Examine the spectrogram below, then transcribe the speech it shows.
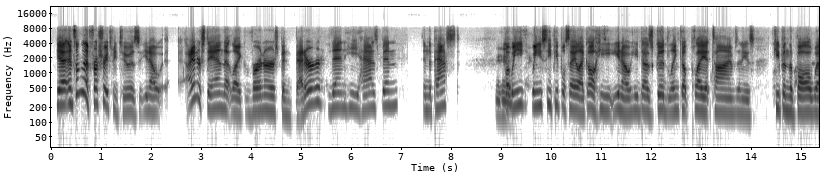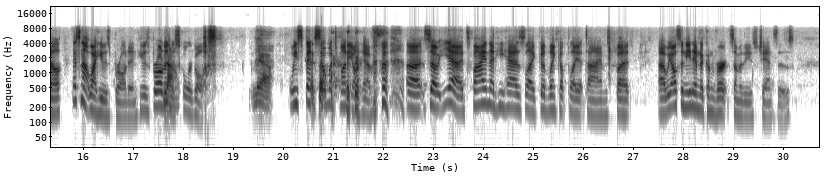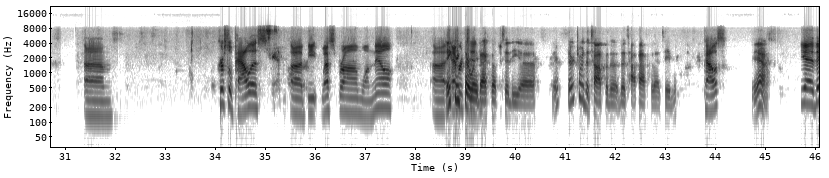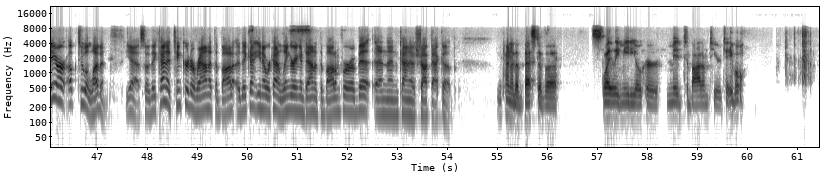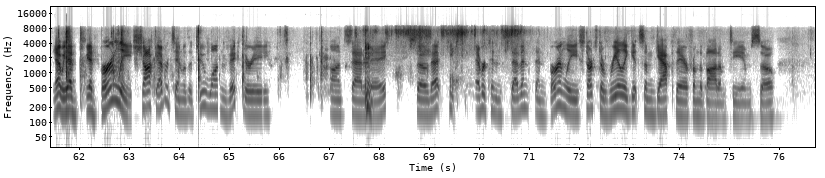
Yeah, and something that frustrates me too is, you know, I understand that like Werner's been better than he has been in the past. Mm-hmm. But when you when you see people say like, oh, he you know he does good link up play at times and he's keeping the ball well, that's not why he was brought in. He was brought in No. to score goals. yeah, we spent That's so not- much money on him. uh, so yeah, it's fine that he has like good link up play at times, but uh, we also need him to convert some of these chances. Um, Crystal Palace uh, beat West Brom one 0 uh, they creeped their way back up to the. Uh, they're they're toward the top of the the top half of that table. Palace. Yeah. Yeah, they are up to 11th. Yeah, so they kind of tinkered around at the bottom. They kind of, you know, were kind of lingering it down at the bottom for a bit, and then kind of shot back up. kind of the best of a slightly mediocre mid to bottom tier table. Yeah, we had we had Burnley shock Everton with a two one victory on Saturday. so that keeps Everton in seventh, and Burnley starts to really get some gap there from the bottom teams. So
